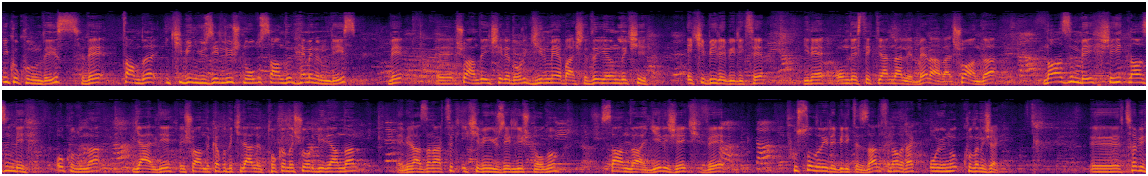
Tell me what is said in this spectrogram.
İlkokulu'ndayız ve tam da 2153 nolu sandığın hemen önündeyiz. Ve e, şu anda içeriye doğru girmeye başladı. Yanındaki ekibiyle birlikte yine onu destekleyenlerle beraber şu anda Nazım Bey, Şehit Nazım Bey okuluna geldi ve şu anda kapıdakilerle tokalaşıyor bir yandan. E, birazdan artık 2153 nolu sandığa gelecek ve pusulalarıyla birlikte zarfını alarak oyunu kullanacak. Ee, tabii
